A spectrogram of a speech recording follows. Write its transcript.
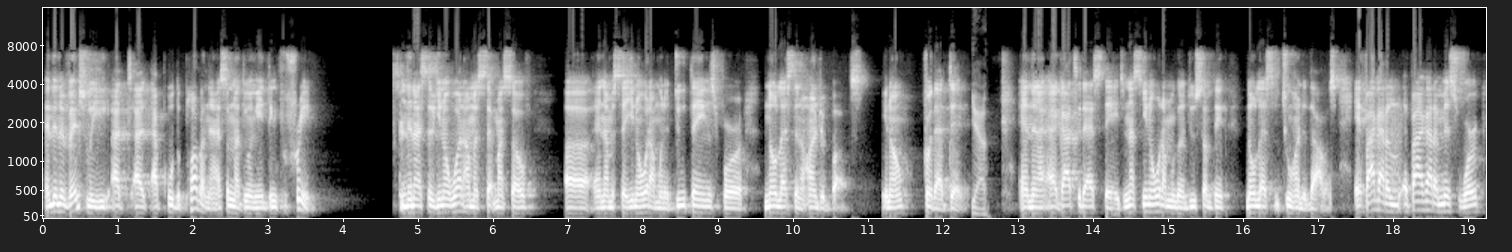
and then eventually I, I, I pulled the plug on that. So I'm not doing anything for free. And then I said, you know what? I'm gonna set myself uh, and I'm gonna say, you know what, I'm gonna do things for no less than a hundred bucks, you know, for that day. Yeah. And then I, I, got to that stage, and I said, you know what, I'm gonna do something no less than two hundred dollars. If I gotta, if I gotta miss work,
